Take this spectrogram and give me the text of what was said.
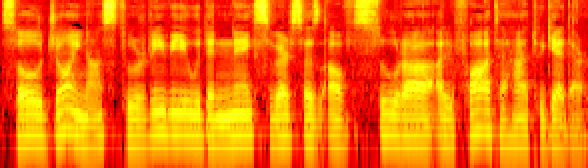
So join us to review the next verses of Surah Al Fatiha together.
